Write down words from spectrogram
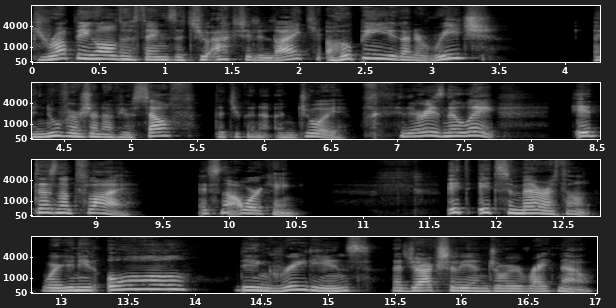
dropping all the things that you actually like, hoping you're going to reach a new version of yourself that you're going to enjoy. there is no way. It does not fly. It's not working. It, it's a marathon where you need all the ingredients that you actually enjoy right now.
